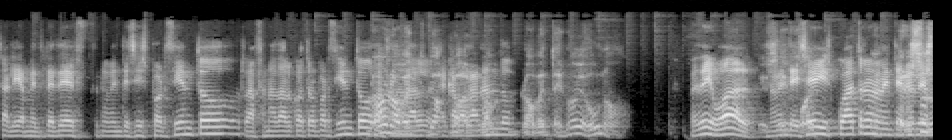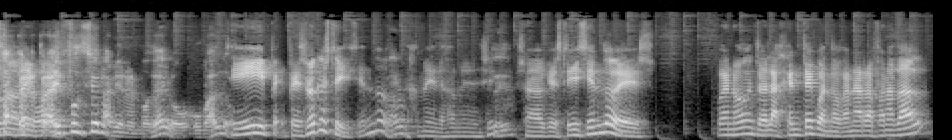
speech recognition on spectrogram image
salía Medvedev 96%, Rafa Nadal 4%, Rafa Nadal acaba ganando. 99-1. Pero da igual, Sí, sí, 96, 4, Pero 99, eso está, 1, da pero, pero ahí funciona bien el modelo, Ubaldo. Sí, pe- pero es lo que estoy diciendo. Claro. Déjame, déjame. sí. Sí. O sea, lo que estoy diciendo es. Bueno, entonces la gente cuando gana Rafa Nadal.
